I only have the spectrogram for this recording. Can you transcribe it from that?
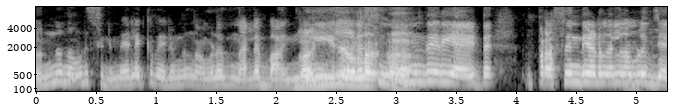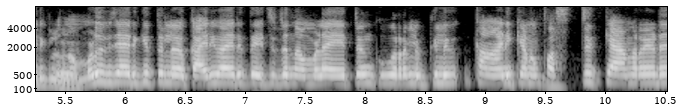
അന്ന് നമ്മുടെ സിനിമയിലേക്ക് വരുമ്പോൾ നമ്മൾ നല്ല ഭംഗി ഭംഗിയുള്ള, നല്ല ആ. സുന്ദരിയായിട്ട് പ്രസന്റ് ചെയ്യണമെന്നല്ല നമ്മൾ വിചാരിക്കുള്ളൂ. നമ്മൾ വിചാരിക്കത്തില്ല കരിവാരി തേച്ചിട്ട് നമ്മളെ ഏറ്റവും കൂറ ലുക്കിൽ കാണിക്കണം. ഫസ്റ്റ് ക്യാമറയുടെ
